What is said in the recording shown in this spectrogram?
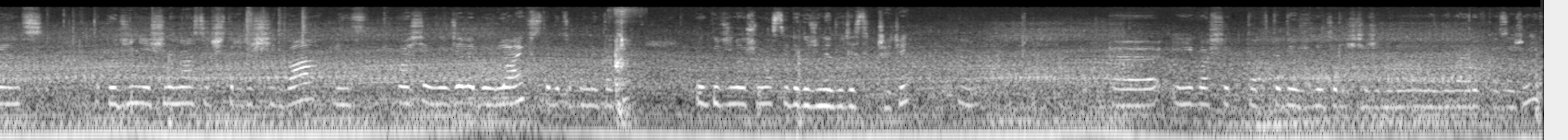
więc o godzinie 17.42, więc właśnie w niedzielę był live, z tego co pamiętacie, od godziny 18 do godziny 23. Hmm. E, I właśnie to wtedy już wiedzieliście, że będzie nagrywka ze żniw,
